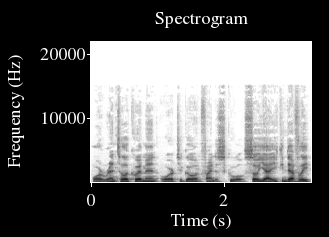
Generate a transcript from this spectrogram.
or rental equipment or to go and find a school. So yeah, you can definitely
